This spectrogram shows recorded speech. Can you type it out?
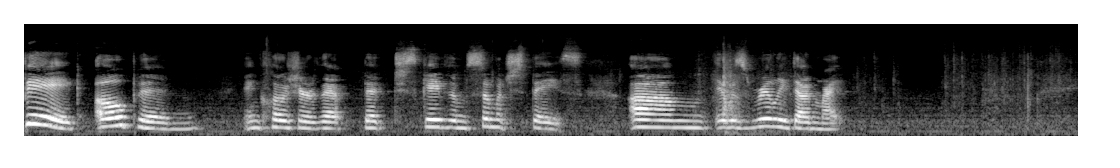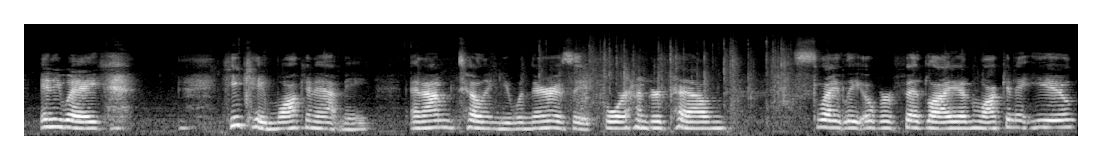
big, open enclosure that that just gave them so much space. Um, it was really done right. Anyway, he came walking at me, and I'm telling you, when there is a 400 pound, slightly overfed lion walking at you,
